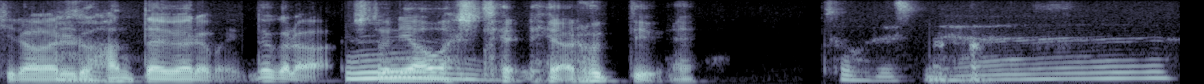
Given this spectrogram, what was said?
嫌われる反対をやればいい。だから人に合わせてやるっていうね。そうですね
